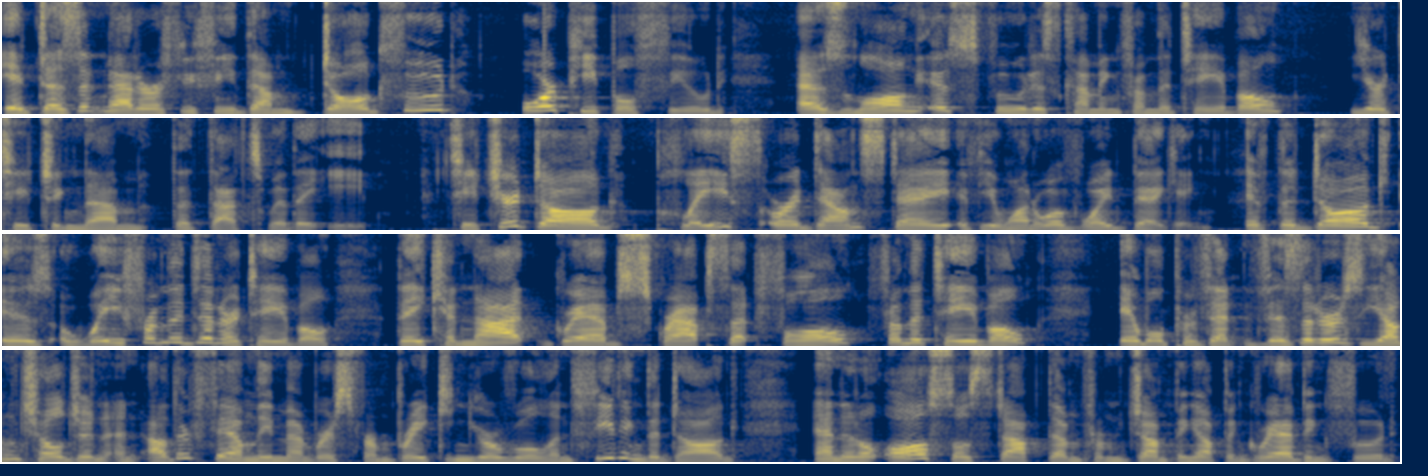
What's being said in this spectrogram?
It doesn't matter if you feed them dog food or people food, as long as food is coming from the table, you're teaching them that that's where they eat. Teach your dog place or a downstay if you want to avoid begging. If the dog is away from the dinner table, they cannot grab scraps that fall from the table. It will prevent visitors, young children, and other family members from breaking your rule and feeding the dog, and it'll also stop them from jumping up and grabbing food,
